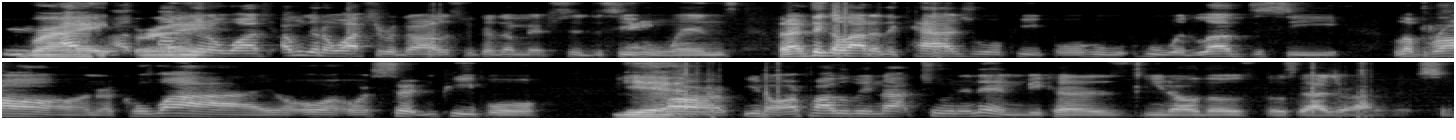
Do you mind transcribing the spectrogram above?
Right, I, I, right. I'm gonna watch. I'm gonna watch it regardless because I'm interested to see who wins. But I think a lot of the casual people who, who would love to see LeBron or Kawhi or, or certain people, yeah, are you know are probably not tuning in because you know those those guys are out of it. So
